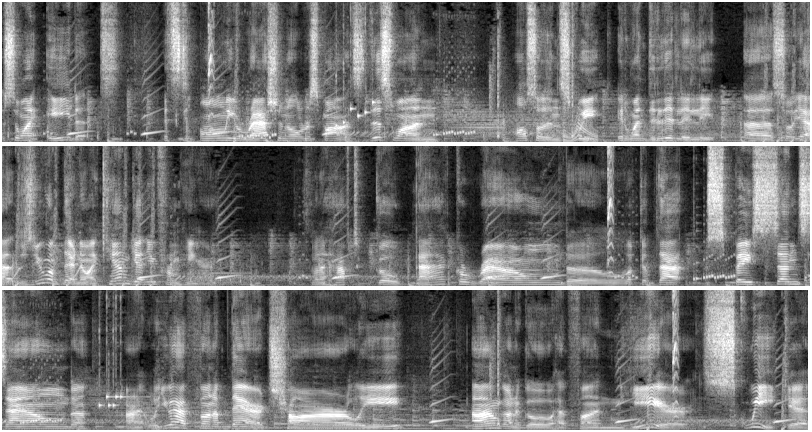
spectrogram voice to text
so I ate it. It's the only rational response. This one also didn't squeak. It went dilly Uh, so yeah, there's you up there. No, I can't get you from here gonna have to go back around. Uh, look at that space and sound. Uh, Alright, well you have fun up there, Charlie. I'm gonna go have fun here. Squeak. Uh,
